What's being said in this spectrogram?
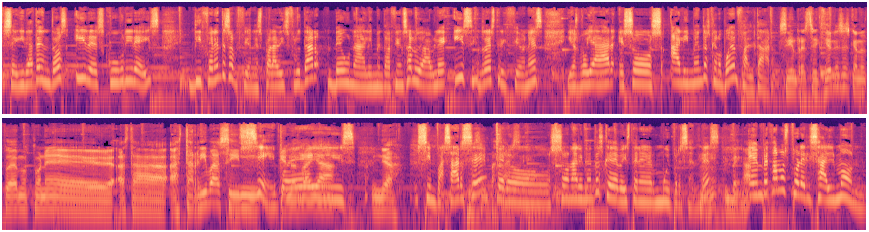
Seguid atentos y descubriréis diferentes opciones para disfrutar de una alimentación saludable y sin restricciones. Y os voy a dar esos alimentos que no pueden faltar. Sin restricciones es que nos podemos poner hasta, hasta arriba sin Sí, que nos vaya... Ya. Sin pasarse, Sin pasarse. pero son alimentos que debéis tener muy presentes. Venga. Empezamos por el salmón,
